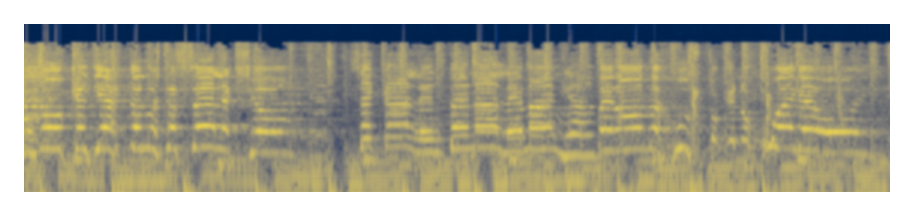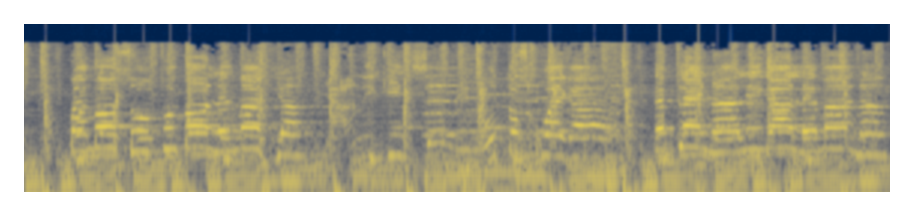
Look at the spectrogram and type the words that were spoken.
Como que el 10 de nuestra selección se calentó en Alemania, pero no es justo que no juegue hoy. Cuando su fútbol es magia, ya ni 15 minutos juega en plena liga alemana.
